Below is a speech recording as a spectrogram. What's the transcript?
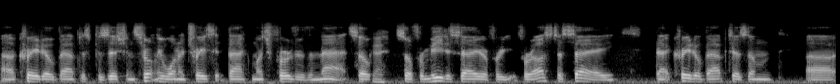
uh, Credo Baptist position certainly want to trace it back much further than that. So, Okay. so for me to say, or for for us to say, that Credo Baptism uh,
